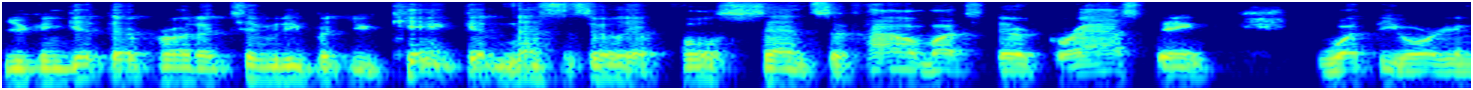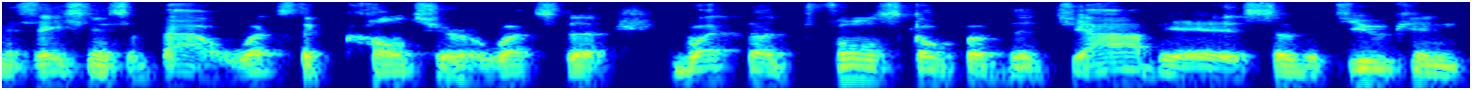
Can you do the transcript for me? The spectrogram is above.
you can get their productivity, but you can't get necessarily a full sense of how much they're grasping what the organization is about, what's the culture, what's the what the full scope of the job is, so that you can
